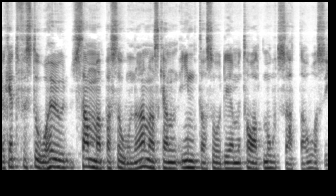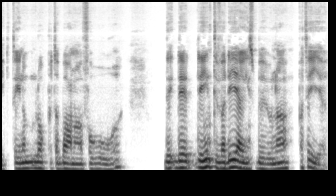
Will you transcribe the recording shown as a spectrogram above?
jag kan inte förstå hur samma personer annars kan inta så diametralt motsatta åsikter inom loppet av bara några få år. Det, det, det är inte värderingsburna partier.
